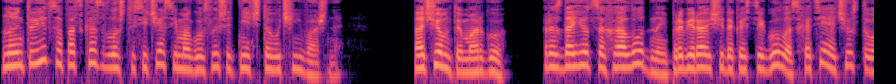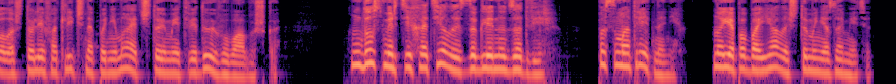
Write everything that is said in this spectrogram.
Но интуиция подсказывала, что сейчас я могу услышать нечто очень важное. «О чем ты, Марго?» Раздается холодный, пробирающий до кости голос, хотя я чувствовала, что Лев отлично понимает, что имеет в виду его бабушка. До смерти хотелось заглянуть за дверь, посмотреть на них но я побоялась, что меня заметят.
